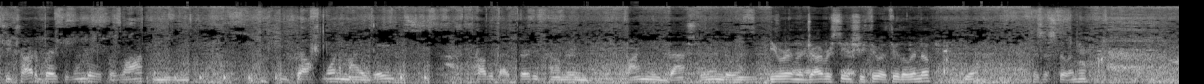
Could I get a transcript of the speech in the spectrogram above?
she tried to break the window with a rock and then she got one of my weights, probably that 30 pounder, and finally bashed the window in. You were in the driver's seat and she threw it through the window? Yeah. Is it still in here?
